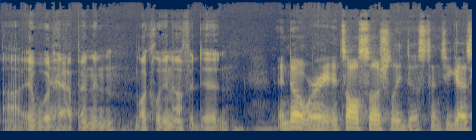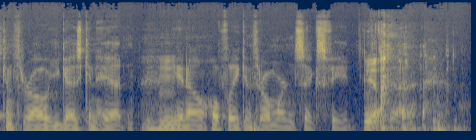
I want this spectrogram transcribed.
uh, it would happen. And luckily enough, it did. And don't worry, it's all socially distanced. You guys can throw, you guys can hit. Mm-hmm. You know, hopefully you can throw more than six feet. Yeah. uh,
